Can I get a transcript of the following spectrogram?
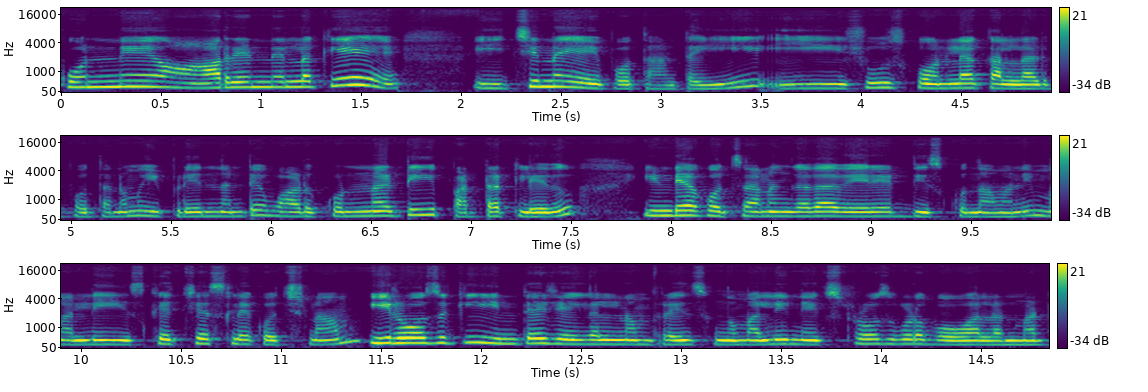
కొన్ని ఆరేడు నెలలకే ఈ చిన్నవి అయిపోతా ఉంటాయి ఈ షూస్ కొనలేక అల్లాడిపోతాను ఇప్పుడు ఏంటంటే వాడు కొన్నటి పట్టట్లేదు ఇండియాకి వచ్చాను కదా వేరే తీసుకుందామని మళ్ళీ స్కెచెస్ వచ్చినాం. ఈ రోజుకి ఇంతే చేయగలిగినాం ఫ్రెండ్స్. ఇంకా మళ్ళీ నెక్స్ట్ రోజు కూడా పోవాలన్నమాట.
